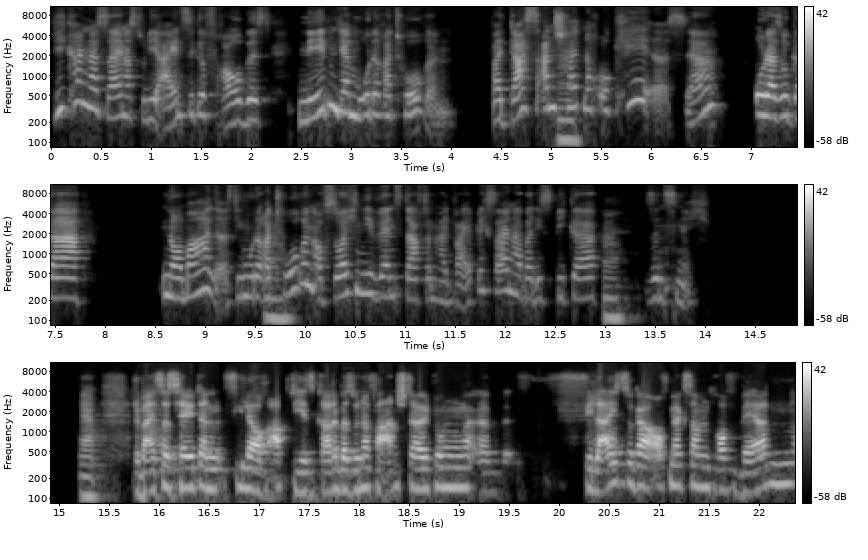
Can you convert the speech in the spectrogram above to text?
wie kann das sein, dass du die einzige Frau bist neben der Moderatorin? Weil das anscheinend noch okay ist, ja? Oder sogar normal ist. Die Moderatorin auf solchen Events darf dann halt weiblich sein, aber die Speaker Ja. sind es nicht. Ja, du meinst, das hält dann viele auch ab, die jetzt gerade bei so einer Veranstaltung äh, vielleicht sogar aufmerksam drauf werden,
